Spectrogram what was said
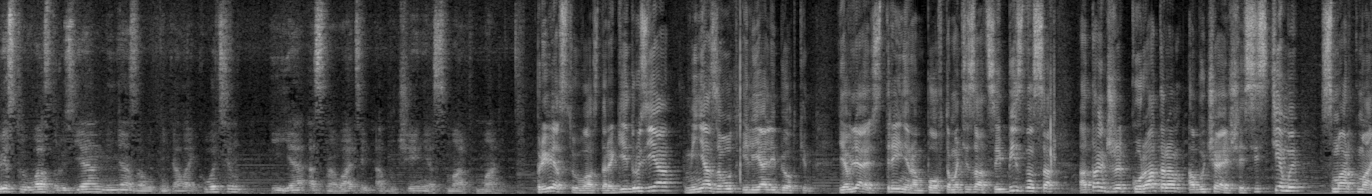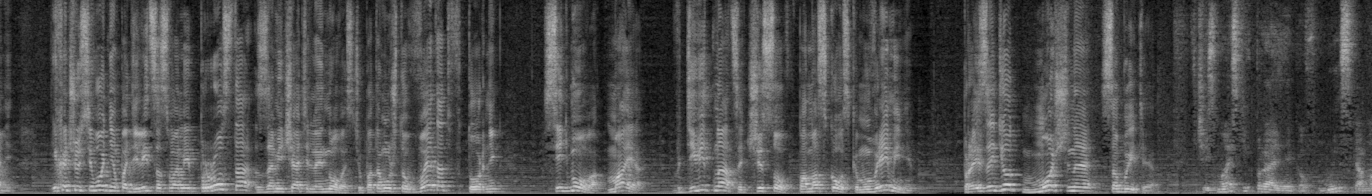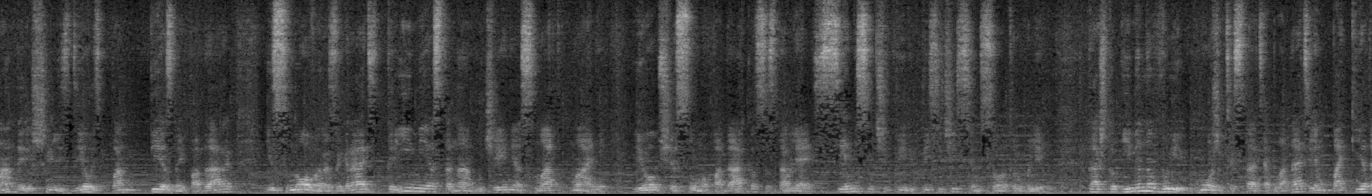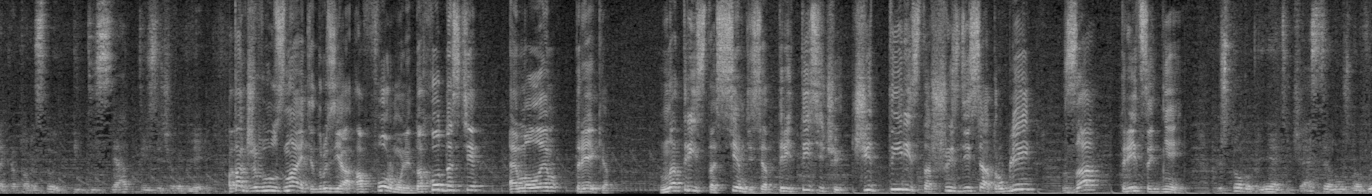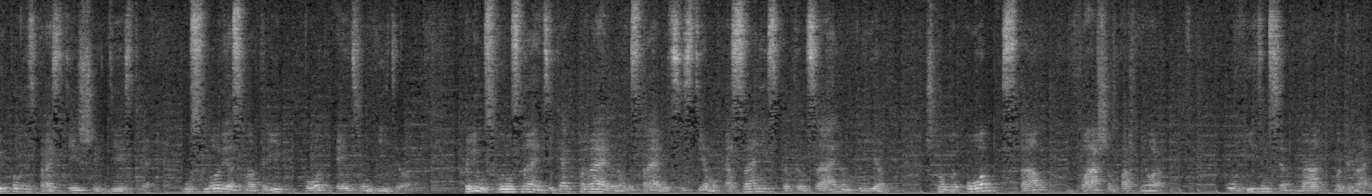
Приветствую вас, друзья! Меня зовут Николай Котин, и я основатель обучения Smart Money. Приветствую вас, дорогие друзья! Меня зовут Илья Лебедкин. Являюсь тренером по автоматизации бизнеса, а также куратором обучающей системы Smart Money. И хочу сегодня поделиться с вами просто замечательной новостью, потому что в этот вторник, 7 мая, в 19 часов по московскому времени, произойдет мощное событие. В честь майских праздников мы с командой решили сделать помпезный подарок и снова разыграть три места на обучение Smart Money. И общая сумма подарков составляет 74 700 рублей. Так что именно вы можете стать обладателем пакета, который стоит 50 тысяч рублей. А также вы узнаете, друзья, о формуле доходности MLM Tracker на 373 460 рублей за 30 дней. И чтобы принять участие, нужно выполнить простейшие действия. Условия смотри под этим видео. Плюс вы узнаете, как правильно выстраивать систему касаний с потенциальным клиентом, чтобы он стал вашим партнером. Увидимся на вебинаре.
